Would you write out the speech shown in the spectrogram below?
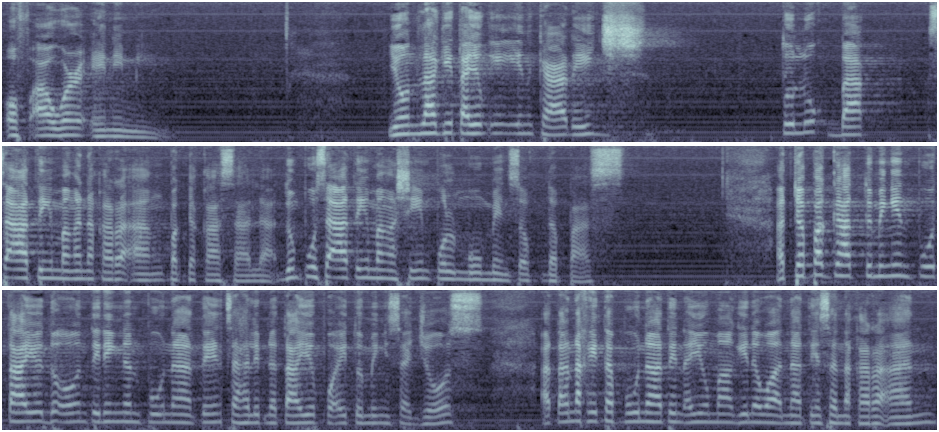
of our enemy. Yung lagi tayong i-encourage to look back sa ating mga nakaraang pagkakasala. Doon po sa ating mga shameful moments of the past. At kapag ka tumingin po tayo doon, tiningnan po natin, sa halip na tayo po ay tumingin sa Diyos, at ang nakita po natin ay yung mga ginawa natin sa nakaraan,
